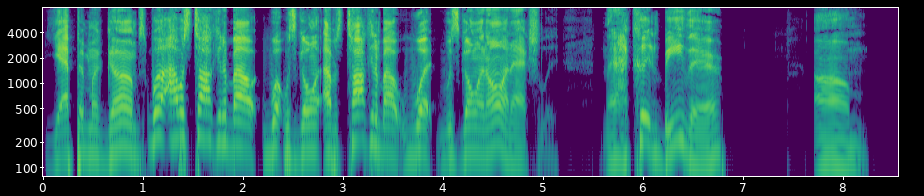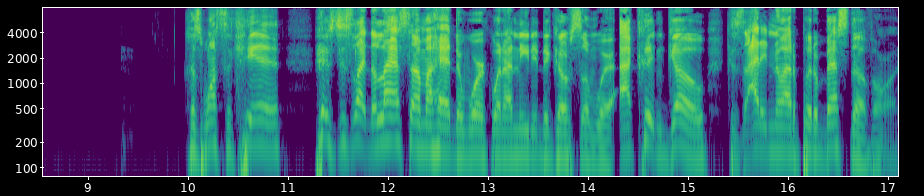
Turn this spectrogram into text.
yapping my gums. Well, I was talking about what was going. I was talking about what was going on actually, and I couldn't be there. Um, because once again, it's just like the last time I had to work when I needed to go somewhere. I couldn't go because I didn't know how to put a best stuff on.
